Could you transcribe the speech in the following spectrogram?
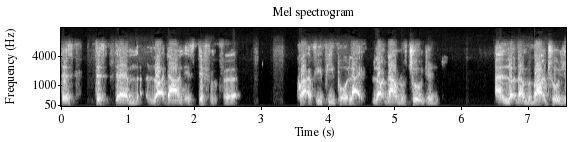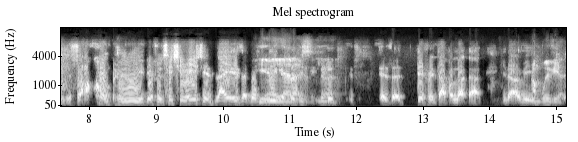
there's there's um, lockdown is different for quite a few people. Like lockdown with children and lockdown without children is a completely different situation. Like it's a completely Yeah, yeah, different, is- yeah. it's, it's a different type of lockdown. You know what I mean? I'm with you.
